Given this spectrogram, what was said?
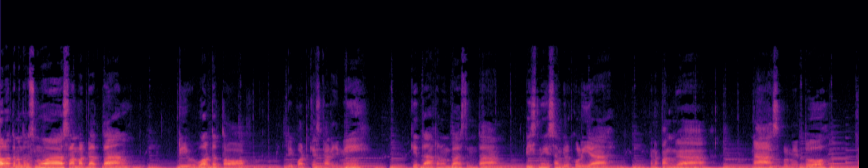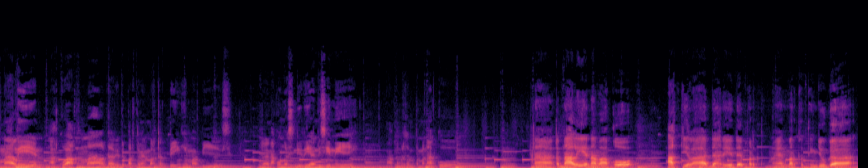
Halo teman-teman semua, selamat datang di World Talk. Di podcast kali ini kita akan membahas tentang bisnis sambil kuliah. Kenapa enggak? Nah, sebelum itu kenalin, aku Akmal dari Departemen Marketing Himabis. Dan aku nggak sendirian di sini. Aku bersama teman aku. Nah, kenalin nama aku Akila dari Departemen Marketing juga.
